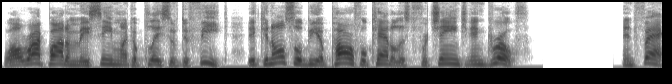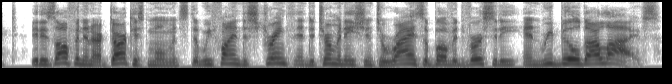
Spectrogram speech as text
While rock bottom may seem like a place of defeat, it can also be a powerful catalyst for change and growth. In fact, it is often in our darkest moments that we find the strength and determination to rise above adversity and rebuild our lives.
